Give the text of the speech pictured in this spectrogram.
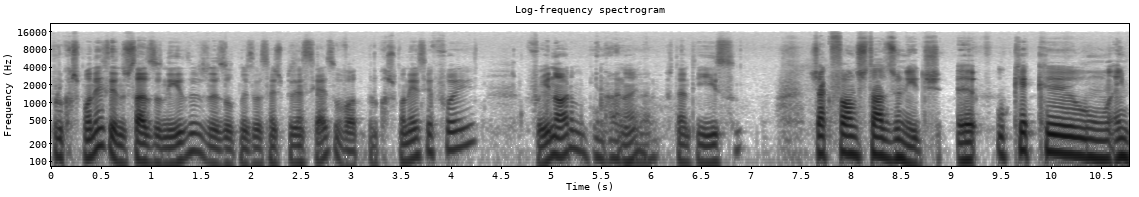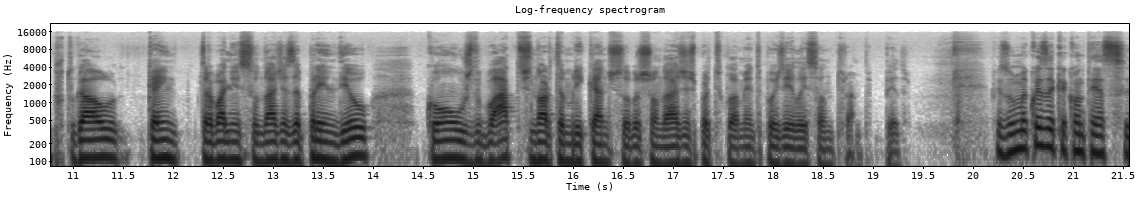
por correspondência nos Estados Unidos, nas últimas eleições presidenciais, o voto por correspondência foi, foi enorme. enorme, é? enorme. Portanto, e isso já que falam dos Estados Unidos, uh, o que é que um, em Portugal quem trabalha em sondagens aprendeu com os debates norte-americanos sobre as sondagens, particularmente depois da eleição de Trump, Pedro? Pois uma coisa que acontece,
